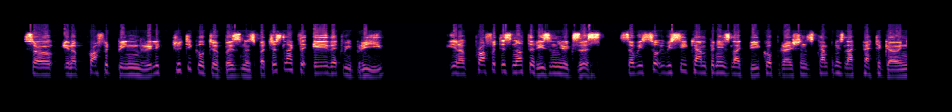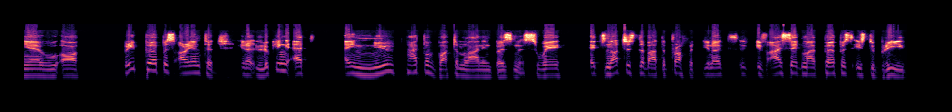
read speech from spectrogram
So, you know, profit being really critical to a business, but just like the air that we breathe, you know, profit is not the reason you exist. So we saw, we see companies like B corporations, companies like Patagonia who are very purpose oriented, you know, looking at a new type of bottom line in business where it's not just about the profit. You know, if I said my purpose is to breathe,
